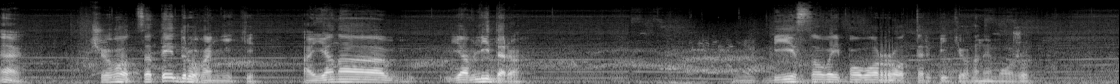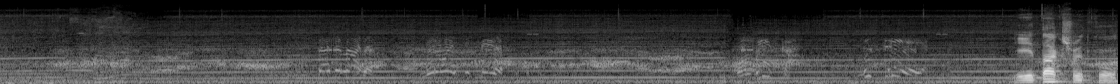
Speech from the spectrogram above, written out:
Е, чого? Це ти друга Нікі? А я на. я в лідерах. Бісовий поворот, терпіть його не можу. Так и надо. Вырывайся вперед. Он близко. Быстрее. І так швидко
